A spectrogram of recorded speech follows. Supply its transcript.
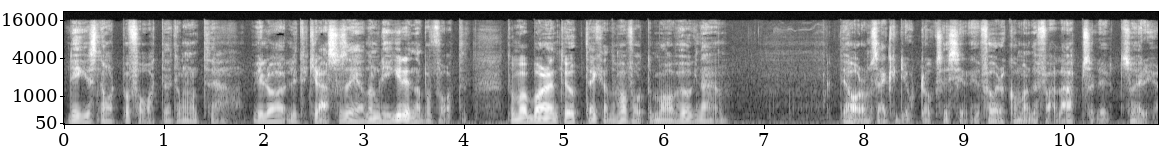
ligger snart på fatet om man inte vill vara lite krass och säga att de ligger redan på fatet. De har bara inte upptäckt att de har fått dem avhuggna än. Det har de säkert gjort också i förekommande fall, absolut. Så är det ju.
